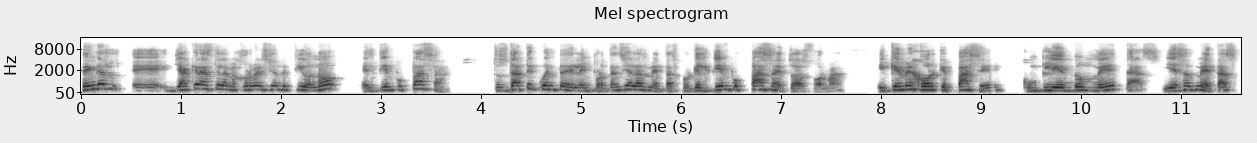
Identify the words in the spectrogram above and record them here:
Tengas, eh, ya creaste la mejor versión de ti o no, el tiempo pasa. Entonces, date cuenta de la importancia de las metas, porque el tiempo pasa de todas formas, y qué mejor que pase cumpliendo metas. Y esas metas,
